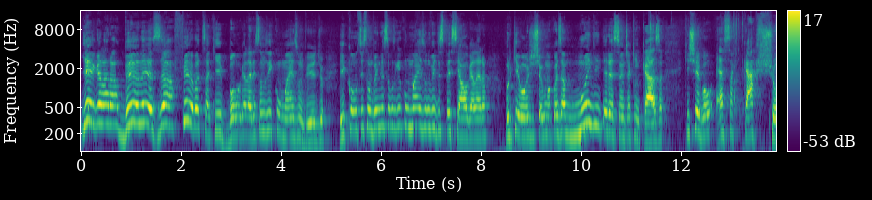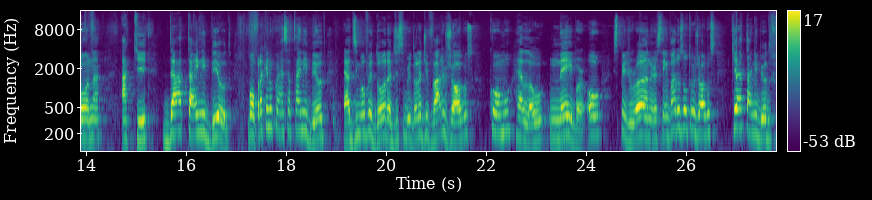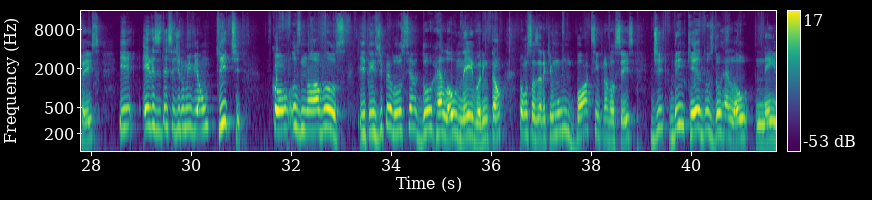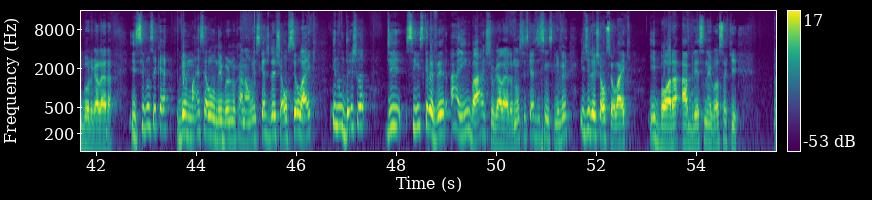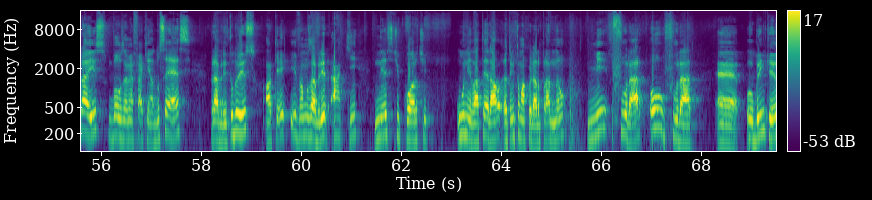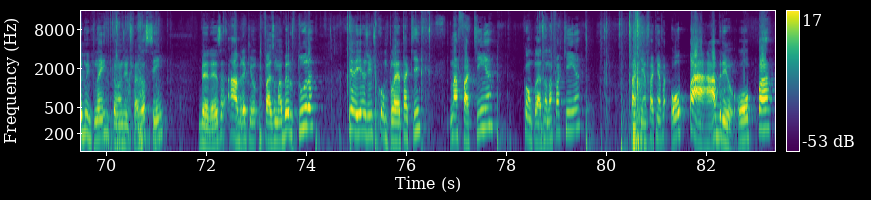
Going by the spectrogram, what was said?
E aí galera, beleza? Filhotes aqui. Bom galera, estamos aqui com mais um vídeo E como vocês estão vendo, estamos aqui com mais um vídeo especial galera Porque hoje chegou uma coisa muito interessante aqui em casa Que chegou essa caixona aqui da Tiny Build Bom, para quem não conhece a Tiny Build É a desenvolvedora, distribuidora de vários jogos Como Hello Neighbor ou Speedrunners Tem vários outros jogos que a Tiny Build fez e eles decidiram me enviar um kit com os novos itens de pelúcia do Hello Neighbor. Então, vamos fazer aqui um unboxing para vocês de brinquedos do Hello Neighbor, galera. E se você quer ver mais Hello Neighbor no canal, não esquece de deixar o seu like e não deixa de se inscrever aí embaixo, galera. Não se esquece de se inscrever e de deixar o seu like e bora abrir esse negócio aqui. Para isso, vou usar minha faquinha do CS para abrir tudo isso, ok? E vamos abrir aqui neste corte unilateral. Eu tenho que tomar cuidado para não me furar ou furar é, o brinquedo, né? Então a gente faz assim, beleza? Abre aqui, faz uma abertura e aí a gente completa aqui na faquinha, completa na faquinha, faquinha, faquinha, faquinha. opa, abriu, opa,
